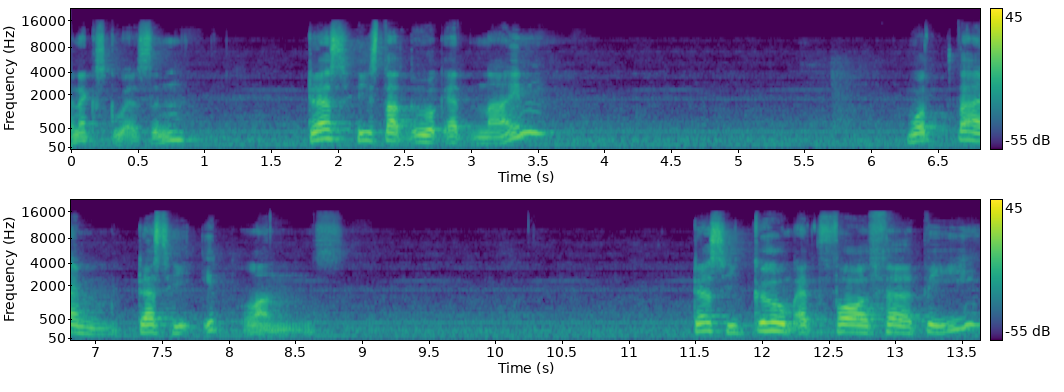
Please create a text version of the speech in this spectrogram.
The next question Does he start work at 9? What time does he eat lunch? Does he go home at 4.30?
